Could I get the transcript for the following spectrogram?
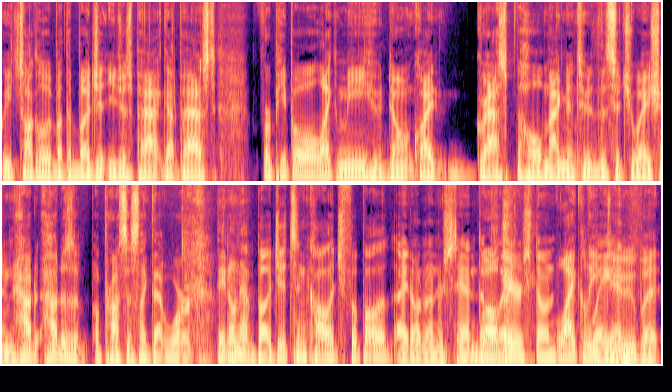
we talk a little bit about the budget you just got passed. For people like me who don't quite grasp the whole magnitude of the situation, how, how does a, a process like that work? They don't have budgets in college football. I don't understand. The Well, they players don't Likely weigh do, in? but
